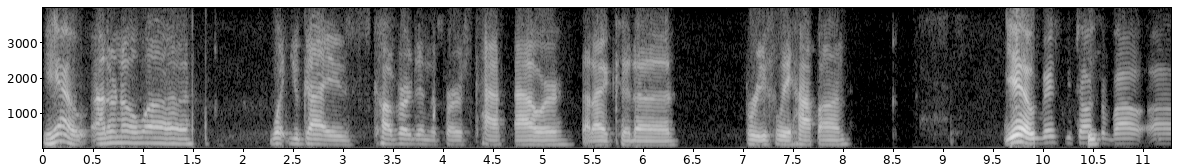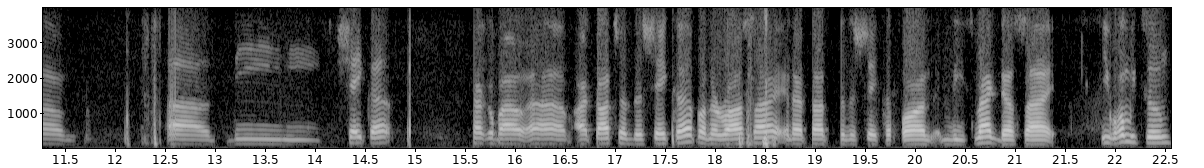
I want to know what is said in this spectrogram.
yeah, I don't know uh what you guys covered in the first half hour that I could uh briefly hop on. Yeah, we basically talked about um, uh, the shake up. Talk about uh, our thoughts of the shake up on the Raw side and our thoughts of the shake up on the SmackDown side. If you want me to,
